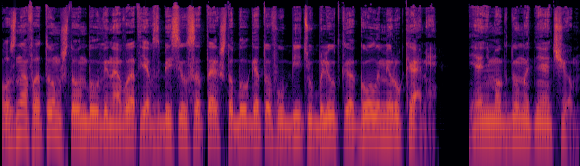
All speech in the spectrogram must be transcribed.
Узнав о том, что он был виноват, я взбесился так, что был готов убить ублюдка голыми руками. Я не мог думать ни о чем.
